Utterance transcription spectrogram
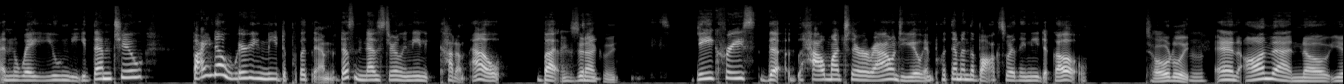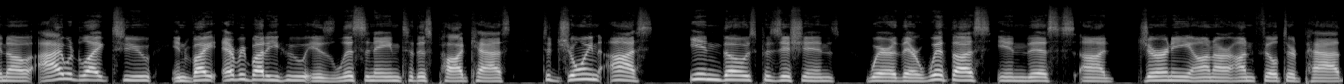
in the way you need them to, find out where you need to put them. It doesn't necessarily need to cut them out, but Exactly. decrease the how much they're around you and put them in the box where they need to go. Totally. Mhm. And on that note, you know, I would like to invite everybody who is listening to this podcast to join us in those positions where they're with us in this uh, journey on our unfiltered path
